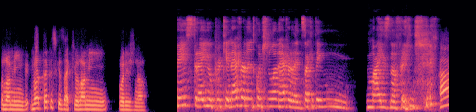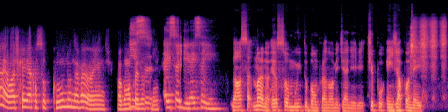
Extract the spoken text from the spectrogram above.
o nome, vou até pesquisar aqui o nome original. Meio estranho, porque Neverland continua Neverland, só que tem um mais na frente. Ah, eu acho que é Yakusoku no Neverland, alguma coisa Isso, assim. é isso aí, é isso aí. Nossa, mano, eu sou muito bom pra nome de anime. Tipo, em japonês.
